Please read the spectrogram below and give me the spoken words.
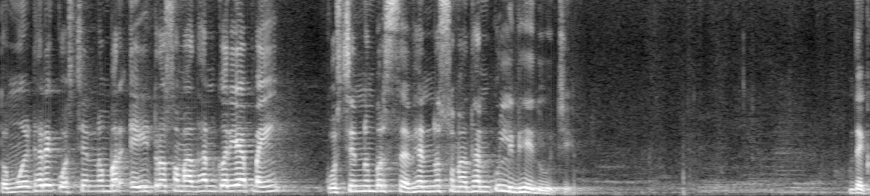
ତ ମୁଁ ଏଠାରେ କ୍ୱେଶ୍ଚିନ୍ ନମ୍ବର ଏଇଟ୍ର ସମାଧାନ କରିବା ପାଇଁ क्वेश्चन नंबर सेभेन समाधान को लिभे दूची देख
